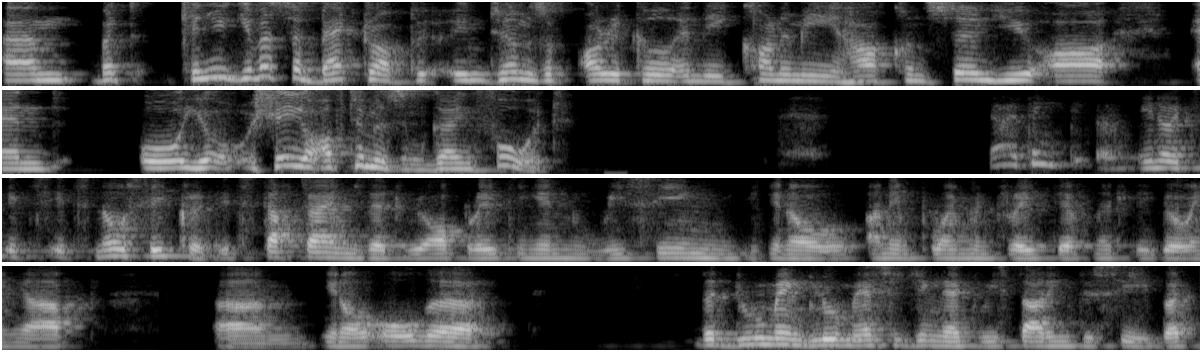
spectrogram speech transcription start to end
Um, but can you give us a backdrop in terms of Oracle and the economy, how concerned you are, and or your, share your optimism going forward? Yeah, I think you know it's, it's it's no secret. It's tough times that we're operating in. We're seeing you know unemployment rate definitely going up. Um, you know all the the doom and gloom messaging that we're starting to see. But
